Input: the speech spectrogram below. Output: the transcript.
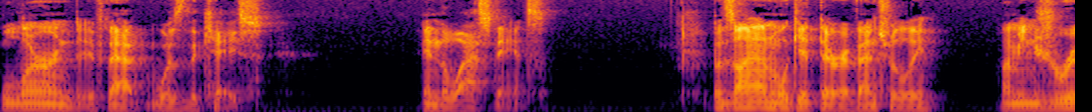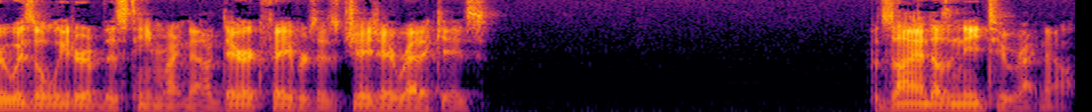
learned if that was the case in the last dance. But Zion will get there eventually. I mean, Jrue is a leader of this team right now. Derek Favors is. JJ Redick is. But Zion doesn't need to right now.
